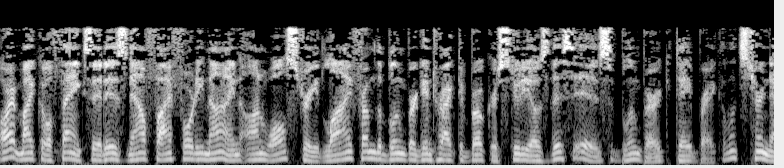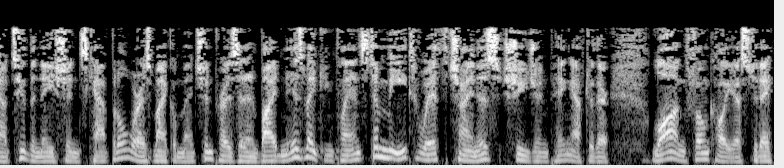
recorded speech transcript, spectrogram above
All right, Michael, thanks. It is now 549 on Wall Street, live from the Bloomberg Interactive Broker Studios. This is Bloomberg Daybreak. Let's turn now to the nation's capital, where, as Michael mentioned, President Biden is making plans to meet with China's Xi Jinping after their long phone call yesterday.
